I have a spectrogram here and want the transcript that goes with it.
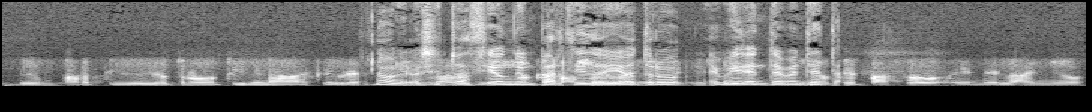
de un partido y otro no tiene nada que ver. No, la situación de un partido y otro, evidentemente... Lo que pasó en el año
